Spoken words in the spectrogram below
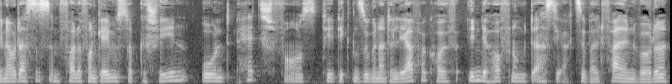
Genau das ist im Falle von GameStop geschehen und Hedgefonds tätigten sogenannte Leerverkäufe in der Hoffnung, dass die Aktie bald fallen würde,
